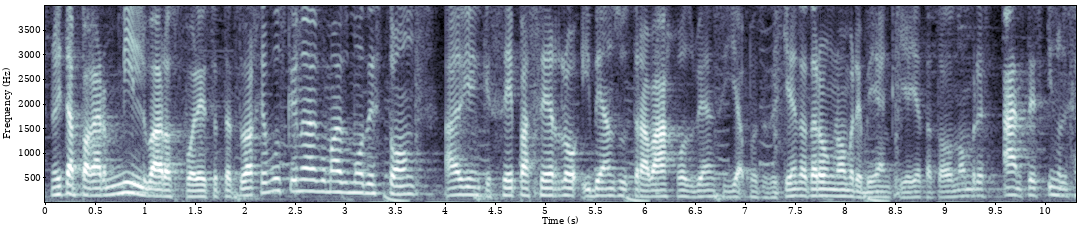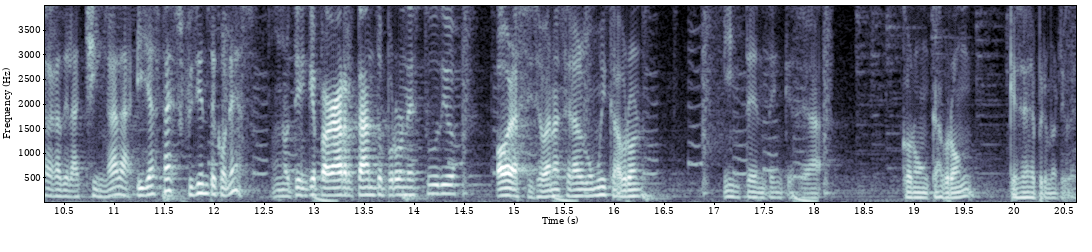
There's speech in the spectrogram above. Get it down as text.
Necesitan pagar mil varos por ese tatuaje. Busquen algo más modestón, alguien que sepa hacerlo y vean sus trabajos. Vean si ya, pues si quieren tatuar un nombre, vean que ya haya tatuado nombres antes y no les salga de la chingada. Y ya está, es suficiente con eso. No tienen que pagar tanto por un estudio. Ahora, si se van a hacer algo muy cabrón, intenten que sea con un cabrón que sea de primer nivel.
